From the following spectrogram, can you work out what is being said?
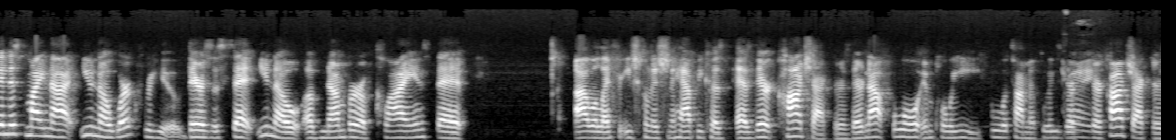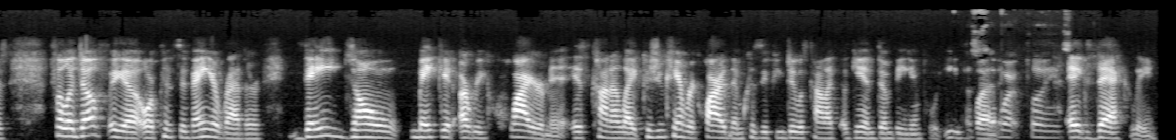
then this might not, you know, work for you. There's a set, you know, of number of clients that I would like for each clinician to have because as they're contractors, they're not full employee, full time employees, they're, Right. they're contractors. Philadelphia or Pennsylvania, rather, they don't make it a requirement. It's kind of like because you can't require them because if you do, it's kind of like again them being employees. That's But the exactly.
